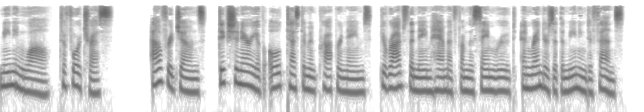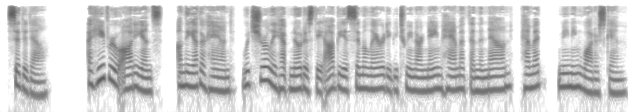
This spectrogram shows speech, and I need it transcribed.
meaning wall, to fortress. Alfred Jones, Dictionary of Old Testament Proper Names, derives the name Hamath from the same root and renders it the meaning defense, citadel. A Hebrew audience, on the other hand, would surely have noticed the obvious similarity between our name Hamath and the noun, Hemet, meaning waterskin.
